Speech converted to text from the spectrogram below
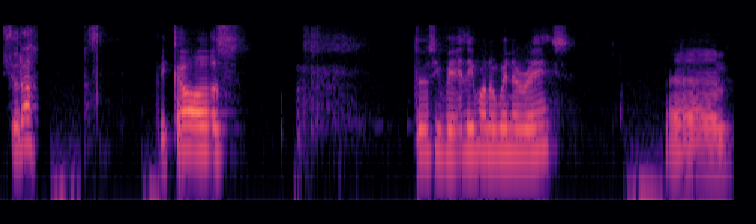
Should I? because does he really want to win a race? Um,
